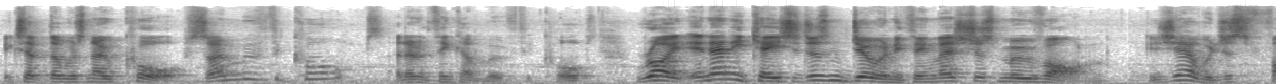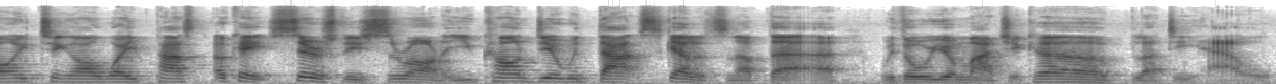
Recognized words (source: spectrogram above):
Except there was no corpse. Did I move the corpse? I don't think I moved the corpse. Right, in any case, it doesn't do anything. Let's just move on. Because, yeah, we're just fighting our way past... Okay, seriously, Serana, you can't deal with that skeleton up there with all your magic. Oh, bloody hell.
